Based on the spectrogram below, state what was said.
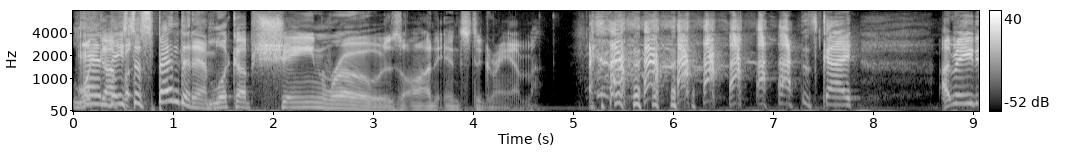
and up- they suspended him Look up Shane Rose on Instagram. this guy, I mean,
